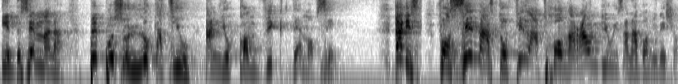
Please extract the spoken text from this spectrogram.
In the same manner, people should look at you and you convict them of sin. That is, for sinners to feel at home around you is an abomination.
